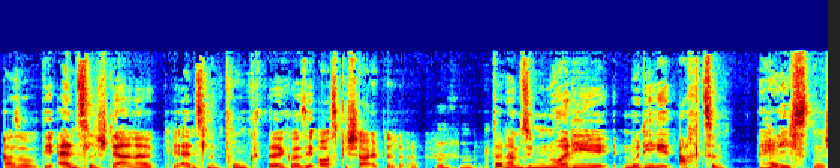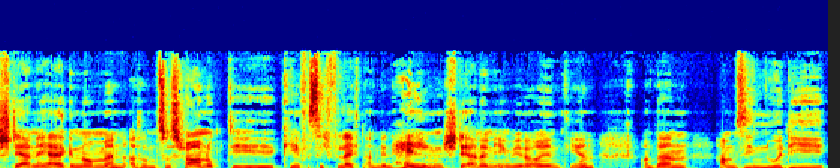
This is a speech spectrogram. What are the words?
also die Einzelsterne, die einzelnen Punkte quasi ausgeschaltet. Ja. Mhm. Dann haben sie nur die, nur die 18 hellsten Sterne hergenommen, also um zu schauen, ob die Käfer sich vielleicht an den hellen Sternen irgendwie orientieren. Und dann haben sie nur die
